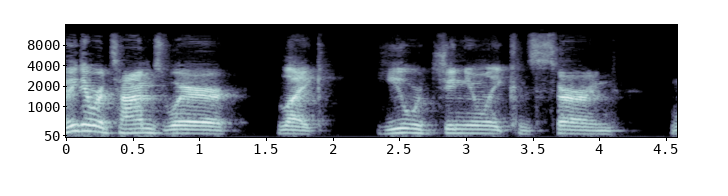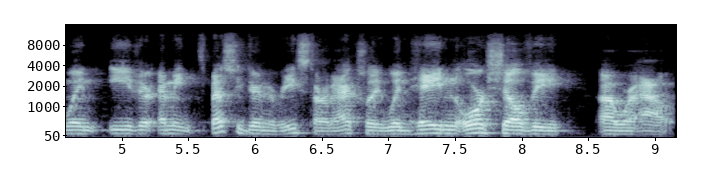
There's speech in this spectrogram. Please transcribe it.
I think there were times where like you were genuinely concerned when either, I mean, especially during the restart, actually, when Hayden or Shelvey uh, were out.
